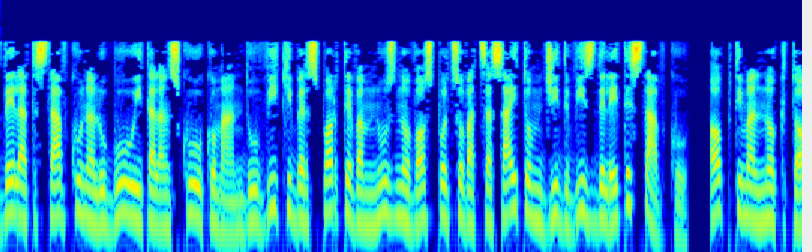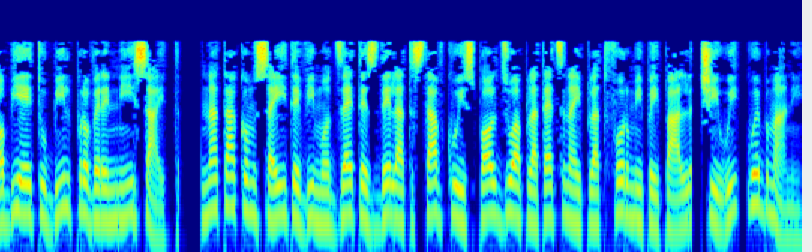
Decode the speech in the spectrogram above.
zdelat stavku na lubu italansku komandu vi kibersporte vam nuzno vospolcovaca sajtom gid vi zdelete stavku. Optimalno kto bi etu bil proverenni sajt. Na takom sajte vi modzete zdelat stavku ispoldzua platecnaj platformi PayPal, Chiwi, Webmoney.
